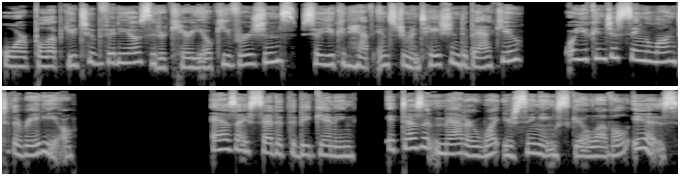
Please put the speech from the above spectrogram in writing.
or pull up YouTube videos that are karaoke versions so you can have instrumentation to back you or you can just sing along to the radio. As I said at the beginning, it doesn't matter what your singing skill level is.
